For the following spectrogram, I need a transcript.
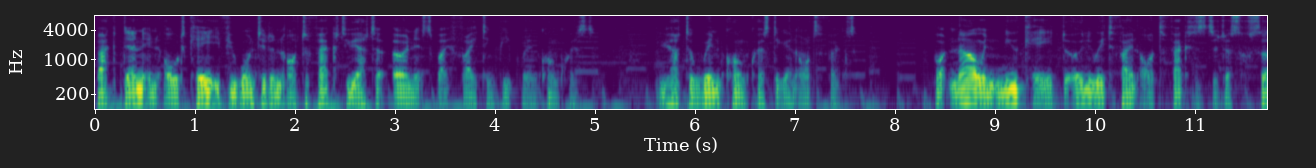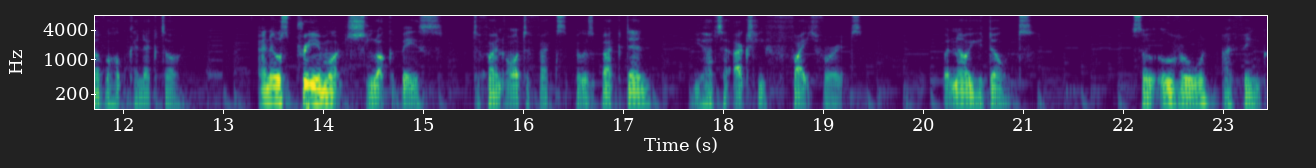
Back then in Old K, if you wanted an artifact, you had to earn it by fighting people in Conquest. You had to win Conquest to get an artifact. But now in New K, the only way to find artifacts is to just server hop collector. And it was pretty much luck based to find artifacts because back then, you had to actually fight for it. But now you don't. So overall, I think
